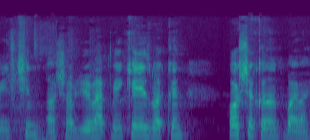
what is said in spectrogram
için aşağı videoyu beğenmeyi. Kendinize bakın. Hoşçakalın. Bay bay.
